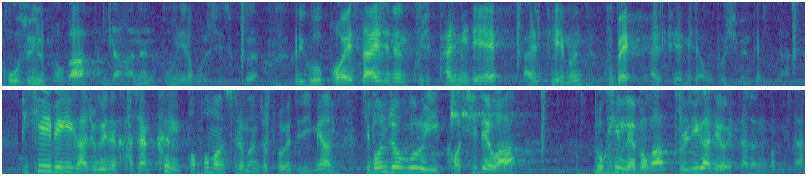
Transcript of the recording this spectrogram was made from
고수율버가 담당하는 부분이라고 볼 수 있고요. 그리고 버의 사이즈는 98mm에 RPM은 900 RPM이라고 보시면 됩니다. PK100이 가지고 있는 가장 큰 퍼포먼스를 먼저 보여드리면 기본적으로 이 거치대와 노킹 레버가 분리가 되어 있다는 겁니다.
